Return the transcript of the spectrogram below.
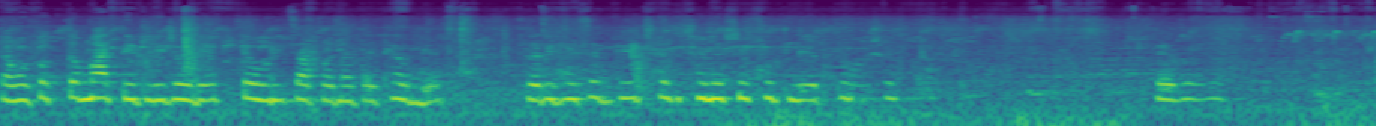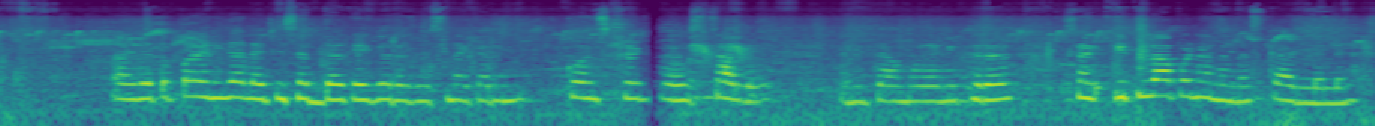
त्यामुळे फक्त मातीतली जेवढी आहेत तेवढीच आपण आता ठेवली आहेत. तर हे सगळी छान छान अशी फुटली आहेत होऊ शकतो. ते बघा. आणि आता पाणी घालायची सध्या काही गरजच नाही कारण कॉन्स्टंट पाऊस चालू आहे. आणि त्यामुळे आणि खरं सग इथला आपण अननस काढलेला आहे.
